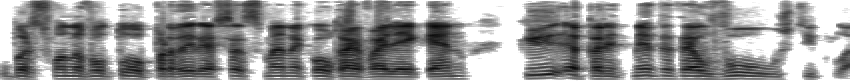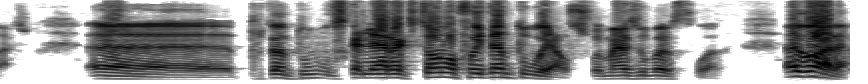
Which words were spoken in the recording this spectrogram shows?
o Barcelona voltou a perder esta semana com o Raio Vallecano, que aparentemente até levou os titulares. Uh, portanto, se calhar a questão não foi tanto o Elche, foi mais o Barcelona. Agora,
